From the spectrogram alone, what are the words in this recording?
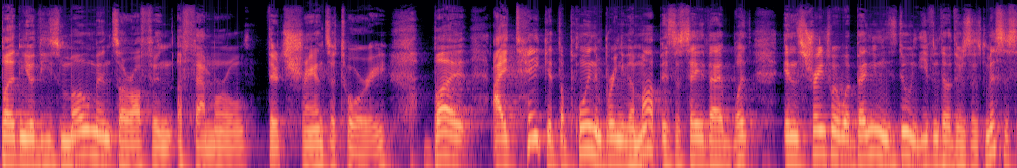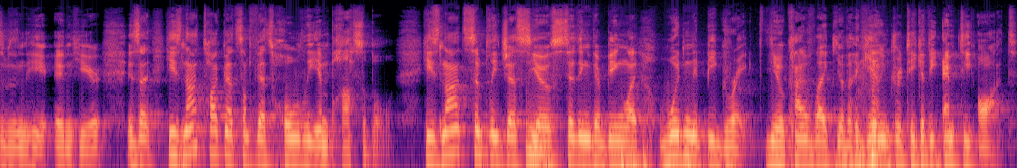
But you know, these moments are often ephemeral, they're transitory. But I take it the point in bringing them up is to say that what, in a strange way, what Benjamin's doing, even though there's this mysticism in here, in here, is that he's not talking about something that's wholly impossible. He's not simply just you know hmm. sitting there being like, "Wouldn't it be great?" You know, kind of like you know, the Hegelian critique of the empty ought.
